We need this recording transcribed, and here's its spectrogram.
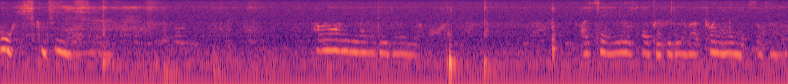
Oh, he's confused. How long are you going to do the video for? I'd say at least every video about 20 minutes or something.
